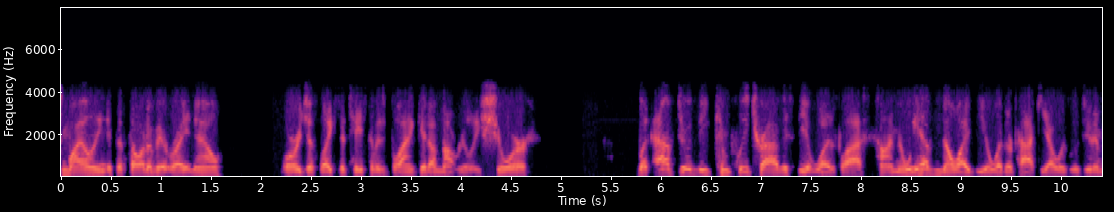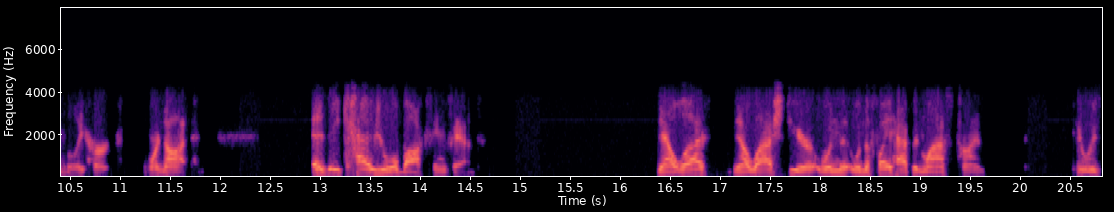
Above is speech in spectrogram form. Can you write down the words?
smiling at the thought of it right now, or just likes the taste of his blanket. I'm not really sure. But after the complete travesty it was last time, and we have no idea whether Pacquiao was legitimately hurt or not as a casual boxing fan. Now last now last year when the, when the fight happened last time, it was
